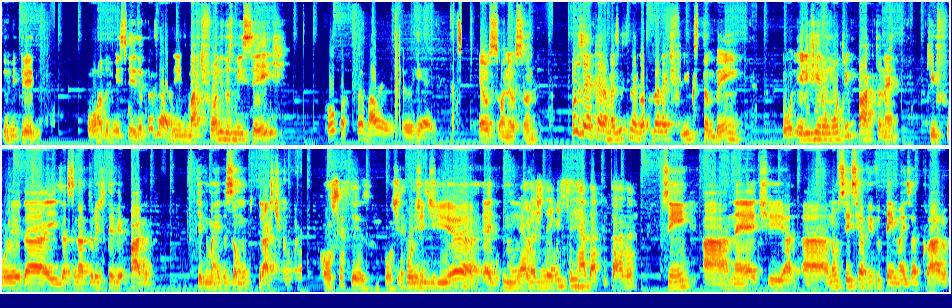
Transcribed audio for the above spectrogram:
2013. Porra, 2006 é pesado, hein? Smartphone 2006 Opa, foi mal, eu, eu errei. é o sono, é o sono. Pois é, cara, mas esse negócio da Netflix também, o- ele gerou um outro impacto, né? Que foi das assinaturas de TV paga. Teve uma redução muito drástica. pô. Com certeza. Com Tipo, certeza. hoje em dia é mu- Elas é têm que muito- se readaptar, né? Sim, a NET, a, a- não sei se a Vivo tem, mas a Claro,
